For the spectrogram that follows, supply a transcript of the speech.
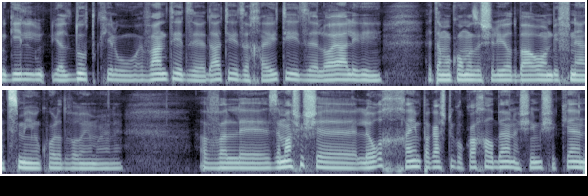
מגיל ילדות, כאילו הבנתי את זה, ידעתי את זה, חייתי את זה, לא היה לי את המקום הזה של להיות בארון בפני עצמי או כל הדברים האלה. אבל uh, זה משהו שלאורך החיים פגשתי כל כך הרבה אנשים שכן,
